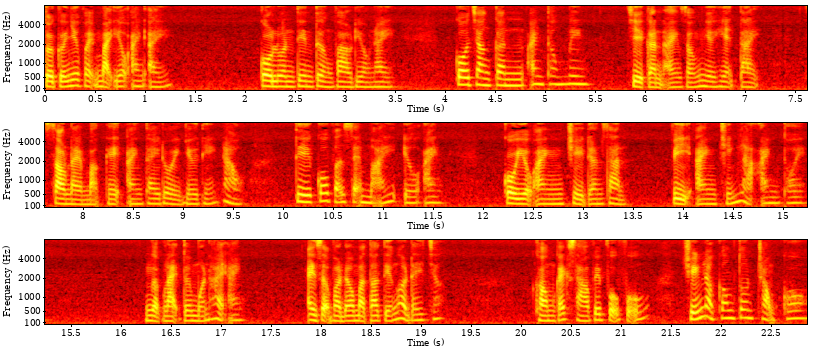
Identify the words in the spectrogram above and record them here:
Tôi cứ như vậy mà yêu anh ấy. Cô luôn tin tưởng vào điều này. Cô chẳng cần anh thông minh, chỉ cần anh giống như hiện tại. Sau này mặc kệ anh thay đổi như thế nào, thì cô vẫn sẽ mãi yêu anh. Cô yêu anh chỉ đơn giản, vì anh chính là anh thôi. Ngược lại tôi muốn hỏi anh, anh dựa vào đâu mà to tiếng ở đây chứ? Không cách sáo với Vũ Vũ, chính là không tôn trọng cô.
